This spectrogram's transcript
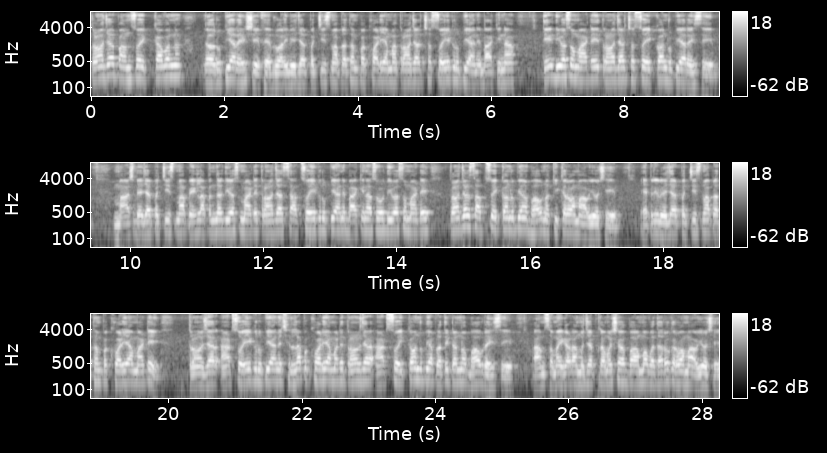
ત્રણ હજાર પાંચસો એકાવન રૂપિયા રહેશે. ફેબ્રુઆરી બે હજાર પચીસમાં પ્રથમ પખવાડિયામાં ત્રણ હજાર છસો એક રૂપિયા અને બાકીના તેર દિવસો માટે ત્રણ હજાર છસો એકાવન રૂપિયા રહેશે. માર્ચ બે હજાર પચીસમાં પહેલા પંદર દિવસ માટે ત્રણ હજાર સાતસો એક રૂપિયા અને બાકીના સોળ દિવસો માટે ત્રણ હજાર સાતસો એકાવન રૂપિયાનો ભાવ નક્કી કરવામાં આવ્યો છે. એપ્રિલ બે હજાર પચીસમાં પ્રથમ પખવાડિયા માટે ત્રણ હજાર આઠસો એક રૂપિયા અને છેલ્લા પખવાડિયા માટે ત્રણ હજાર આઠસો એકાવન રૂપિયા પ્રતિ ટનનો ભાવ રહેશે. આમ સમયગાળા મુજબ ક્રમશઃ ભાવમાં વધારો કરવામાં આવ્યો છે.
